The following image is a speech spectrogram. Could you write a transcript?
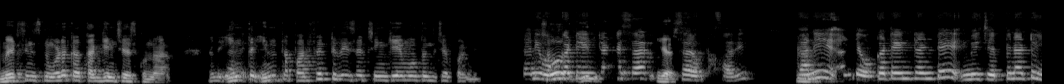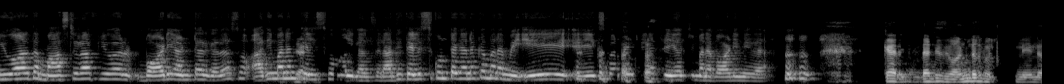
మెడిసిన్స్ను కూడా తగ్గించేసుకున్నారు. అంటే. ఇంత ఇంత పర్ఫెక్ట్ రీసెర్చ్ ఇంకేముంటుంది చెప్పండి. కానీ సో, ఇది ఒక్కటేంటంటే సార్. సార్ ఒక్కసారి. హ్మ్. కానీ అంటే ఒక్కటేంటంటే మీరు చెప్పినట్టు you are the master of your body అంటారు గదా! సో, అది మనం. తెలుసుకోగలగాలి సార్. అది తెలుసుకుంటే గనక మనం ఏ ఎక్స్‌పెరిమెంట్ చేయొచ్చు మన బాడీ మీద. కరెక్ట్. That is wonderful. నేను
